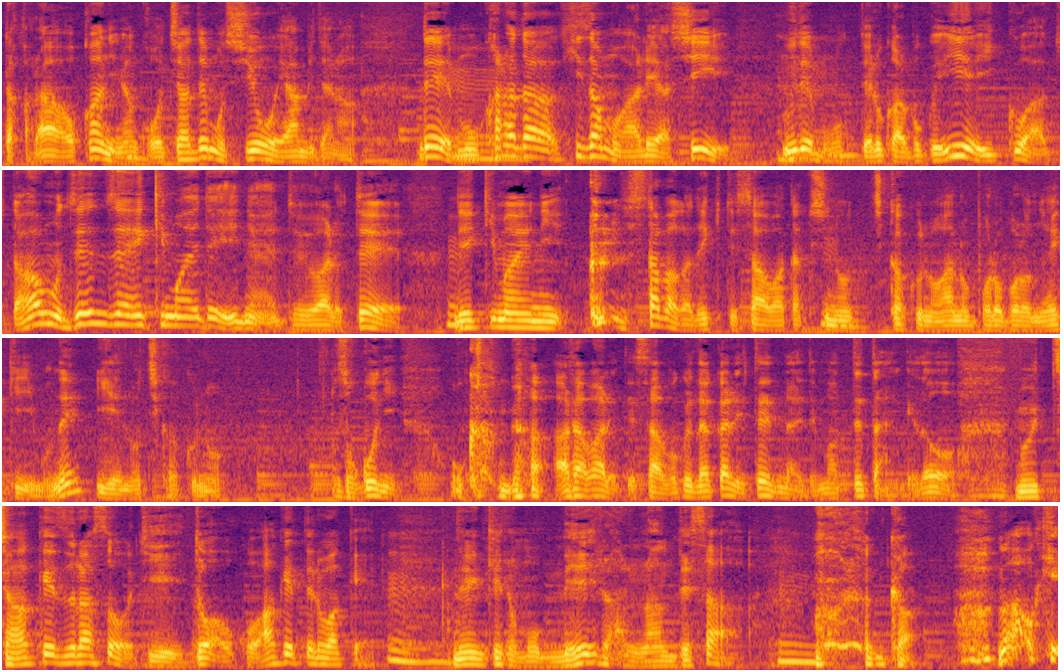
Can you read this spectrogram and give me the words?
たからおかんになんかお茶でもしようやみたいな。でもう体膝もあれやし腕も折ってるから僕家行くわって言ったら「あもう全然駅前でいいね」って言われてで駅前に スタバができてさ私の近くのあのボロボロの駅にもね家の近くの。そこにおかんが現れてさ僕中で店内で待ってたんやけどむっちゃ開けづらそうにドアをこう開けてるわけ、ねんけどもう目ランランでさ、もう なんか「あオッケ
